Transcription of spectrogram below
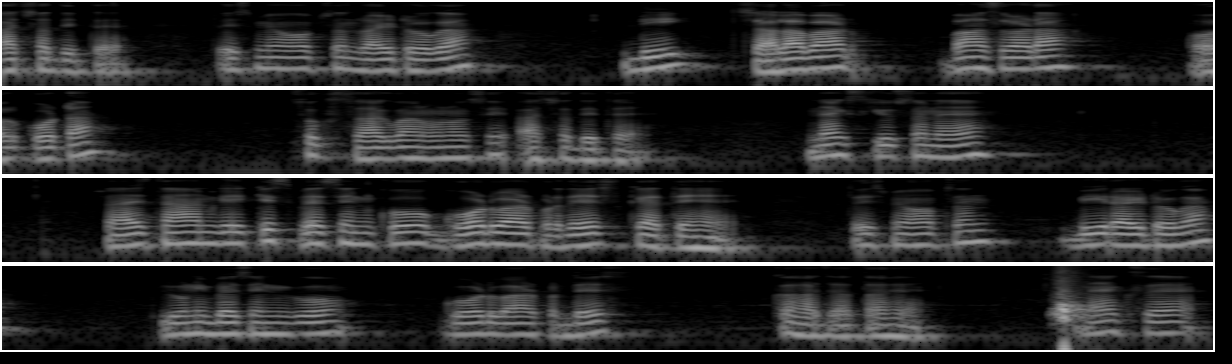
आच्छादित है? तो इसमें ऑप्शन राइट होगा, डी झालावाड़, बांसवाड़ा और कोटा सुख सागवान वनों से आच्छादित है। नेक्स्ट क्वेश्चन है राजस्थान के किस बेसिन को गोडवाड़ प्रदेश कहते हैं? तो इसमें ऑप्शन बी राइट होगा। लूनी बेसिन को गोडवाड़ प्रदेश कहा जाता है। नेक्स्ट है,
